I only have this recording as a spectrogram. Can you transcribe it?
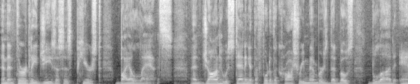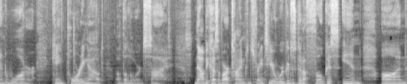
And then, thirdly, Jesus is pierced by a lance. And John, who was standing at the foot of the cross, remembers that both blood and water came pouring out of the Lord's side. Now, because of our time constraints here, we're just going to focus in on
